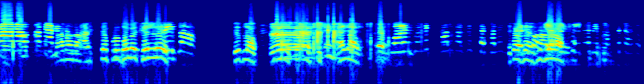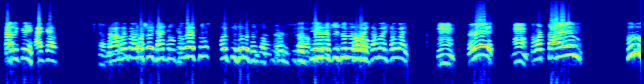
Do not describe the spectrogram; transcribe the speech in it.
না না আজকে প্রথমে খেলবে বিপ্লব হ্যাঁ ঠিক আছে বিপ্লব তুমি কি না আমরা তো অবশ্যই খাইছো তোমরা একটু ওই পিছনে পিছনে যাও সবাই সবাই রেডি তোমার টাইম শুরু।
